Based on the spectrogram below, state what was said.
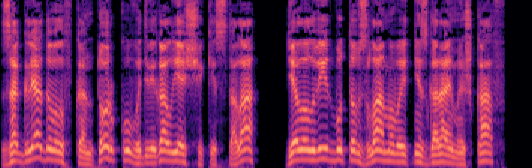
Заглядывал в конторку, выдвигал ящики стола, делал вид, будто взламывает несгораемый шкаф,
